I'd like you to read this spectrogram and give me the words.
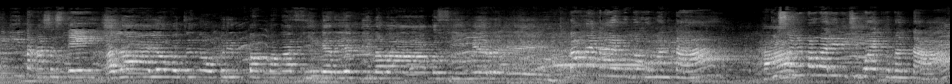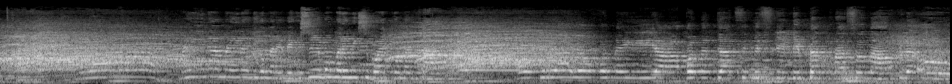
makikita ka sa stage. Ala, ayaw ko dyan, Aubrey. Pang mga singer yan, di naman ako singer eh. Bakit ayaw ba kumanta? Ha? Gusto niyo pang marinig si Boyet kumanta? Ala! Mahina, mahina, hindi ko marinig. Gusto niyo pang marinig si Boyet kumanta? Ala! Ako. Nandyan si Miss Lilibet Razonable, oh.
